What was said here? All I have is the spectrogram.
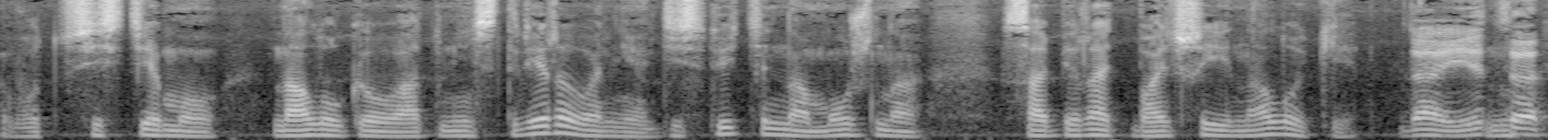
вот, систему налогового администрирования, действительно можно собирать большие налоги. Да, и, это,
